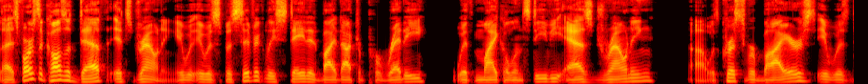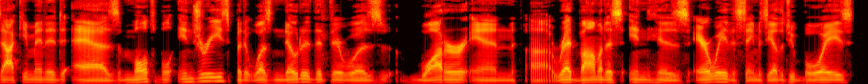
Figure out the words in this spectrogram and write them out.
As far as the cause of death, it's drowning. It, it was specifically stated by Dr. Peretti with Michael and Stevie as drowning. Uh, with Christopher Byers, it was documented as multiple injuries, but it was noted that there was water and uh, red vomitus in his airway, the same as the other two boys.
